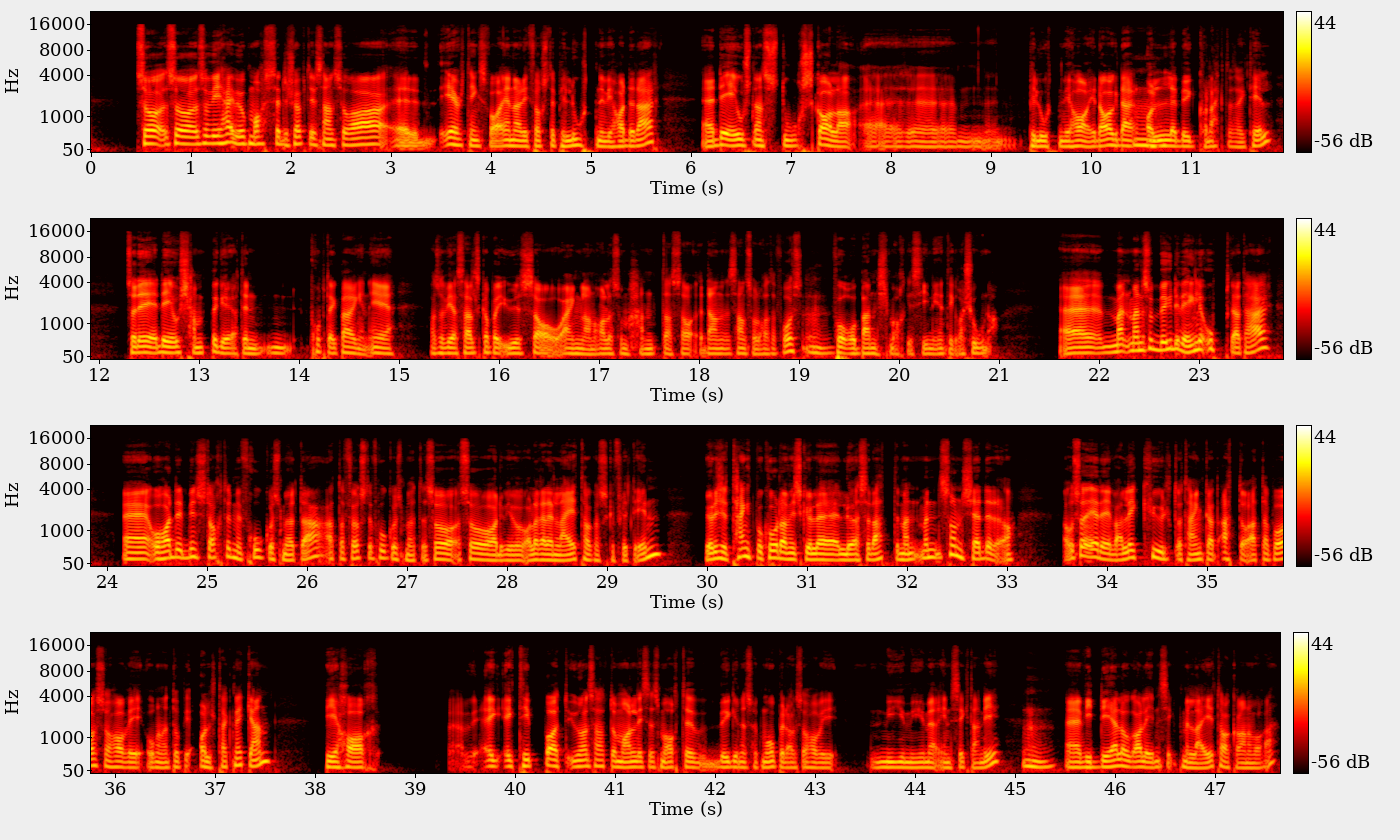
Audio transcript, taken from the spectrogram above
Så, så, så vi heiv opp masse disruptive sensorer. Eh, Airthings var en av de første pilotene vi hadde der. Eh, det er jo den storskala-piloten vi har i dag, der Mm. alle bygg connecter seg til. Så det, det er jo kjempegøy at en Proptech Bergen er Altså Vi har selskaper i USA og England og alle som henter den sensordata for oss Mm. for å benchmarke sine integrasjoner. Eh, men, men så bygde vi egentlig opp dette her, eh, og hadde begynt startet med frokostmøte. Etter første frokostmøte så, så hadde vi allerede en leietaker som skulle flytte inn. Vi hadde ikke tenkt på hvordan vi skulle løse dette, men, men sånn skjedde det, da. Og så er det veldig kult å tenke at ett år etterpå så har vi ordnet opp i all teknikken. Vi har jeg, jeg tipper at uansett om alle disse smarte byggene som kommer opp i dag, så har vi mye, mye mer innsikt enn de. Mm. Eh, vi deler òg all innsikt med leietakerne våre.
